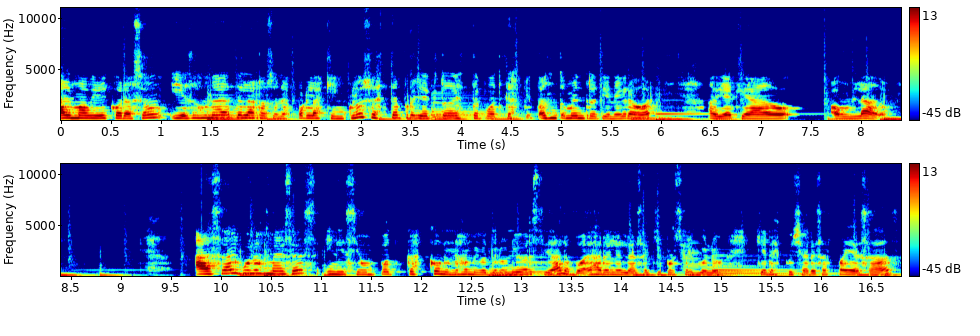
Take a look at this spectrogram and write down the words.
alma, vida y corazón. Y esa es una de las razones por las que incluso este proyecto de este podcast que tanto me entretiene grabar había quedado a un lado. Hace algunos meses inicié un podcast con unos amigos de la universidad. Les voy a dejar el enlace aquí por si alguno quiere escuchar esas payasadas.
